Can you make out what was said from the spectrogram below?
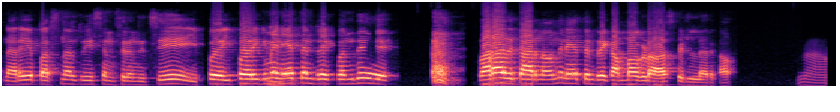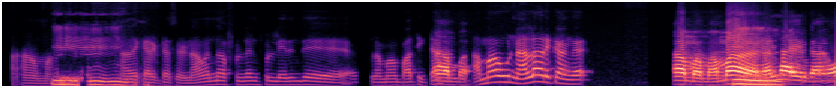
நிறைய பர்சனல் ரீசன்ஸ் இருந்துச்சு. இப்ப இப்ப வரைக்குமே நேத்தன் ட்ரேக் வந்து வராத காரணம் வந்து நேத்தன் ட்ரேக் அம்மா கூட ஹாஸ்பிட்டல்ல இருக்கான். ஆமா. அத கரெக்டா சொல்லு. நான் தான் ஃபுல் அண்ட் ஃபுல் இருந்து நம்ம பாத்துக்கிட்டா ஆமா. அம்மாவும் நல்லா இருக்காங்க. ஆமா ஆமா. அம்மா. நல்லா இருக்காங்க.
